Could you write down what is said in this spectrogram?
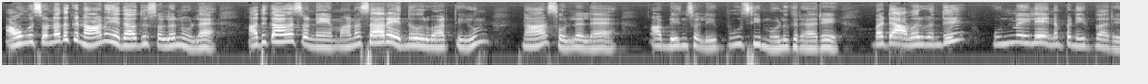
அவங்க சொன்னதுக்கு நானும் ஏதாவது சொல்லணும்ல? அதுக்காக சொன்னேன் மனசார எந்த ஒரு வார்த்தையும் நான் சொல்லலை அப்படின்னு சொல்லி பூசி மொழுகிறாரு. பட் அவர் வந்து உண்மையிலே என்ன பண்ணியிருப்பார்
